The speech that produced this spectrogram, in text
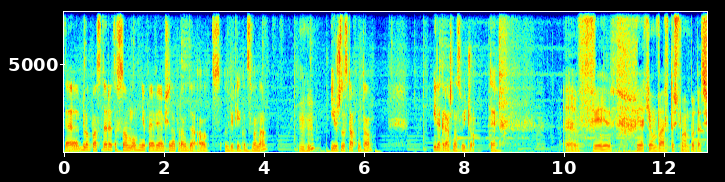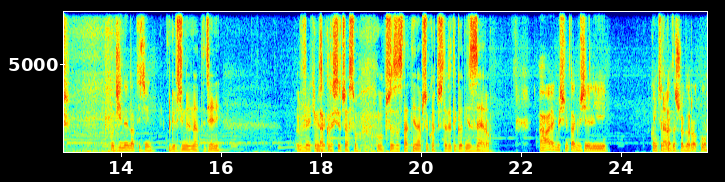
Te blockbustery to są, u mnie pojawiają się naprawdę od, od Wielkiego Dzwona. Mhm. I już zostawmy to. Ile grasz na Switchu? Ty. E, w, w jaką wartość mam podać? Godziny na tydzień. Godziny na tydzień? W jakim tak. zakresie czasu? Bo przez ostatnie na przykład 4 tygodnie zero. A jakbyśmy tak wzięli końcówkę Ale... zeszłego roku?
